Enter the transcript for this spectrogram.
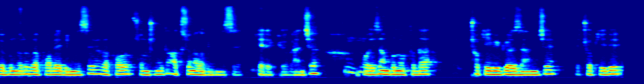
ve bunları raporlayabilmesi, rapor sonucunda da aksiyon alabilmesi gerekiyor bence. Hı hı. O yüzden bu noktada çok iyi bir gözlemci ve çok iyi bir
